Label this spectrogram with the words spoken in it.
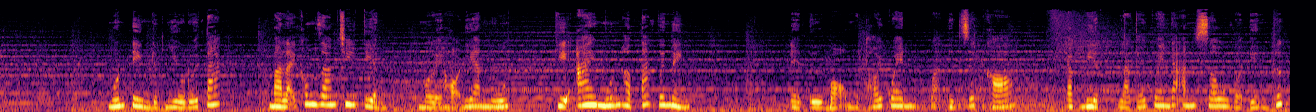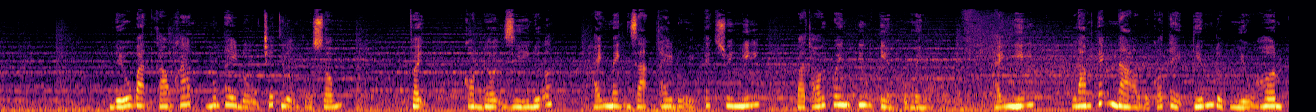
Muốn tìm được nhiều đối tác mà lại không dám chi tiền mời họ đi ăn uống thì ai muốn hợp tác với mình? Để từ bỏ một thói quen quả thực rất khó, đặc biệt là thói quen đã ăn sâu vào tiềm thức. Nếu bạn khao khát muốn thay đổi chất lượng cuộc sống, vậy còn đợi gì nữa? Hãy mạnh dạn thay đổi cách suy nghĩ và thói quen tiêu tiền của mình. Hãy nghĩ làm cách nào để có thể kiếm được nhiều hơn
